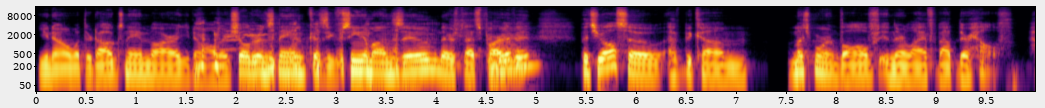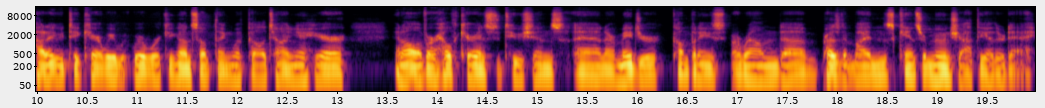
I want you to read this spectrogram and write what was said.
You know what their dog's names are. You know all their children's names because you've seen them on Zoom. There's that's part mm-hmm. of it. Mm-hmm. But you also have become much more involved in their life about their health. How do we take care? We, we're working on something with Pelotonia here and all of our healthcare institutions and our major companies around um, President Biden's cancer moonshot the other day.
